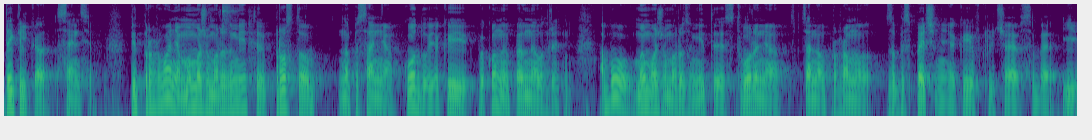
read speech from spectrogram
декілька сенсів. Під програмуванням ми можемо розуміти просто написання коду, який виконує певний алгоритм. Або ми можемо розуміти створення спеціального програмного забезпечення, яке включає в себе і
